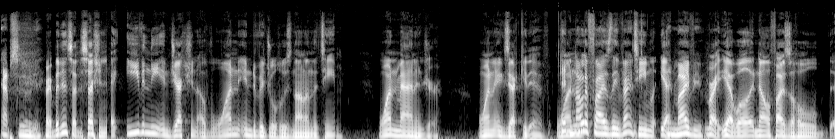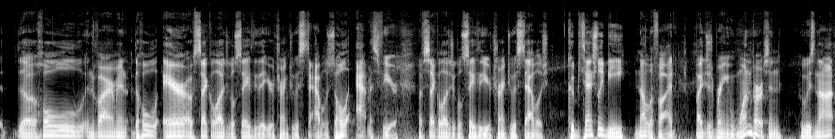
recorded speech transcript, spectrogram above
Absolutely. Right, but inside the session, even the injection of one individual who's not on the team, one manager, one executive, It one nullifies the event. team, yeah, in my view. right, yeah. Well, it nullifies the whole the whole environment, the whole air of psychological safety that you're trying to establish, the whole atmosphere of psychological safety you're trying to establish could potentially be nullified by just bringing one person who is not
